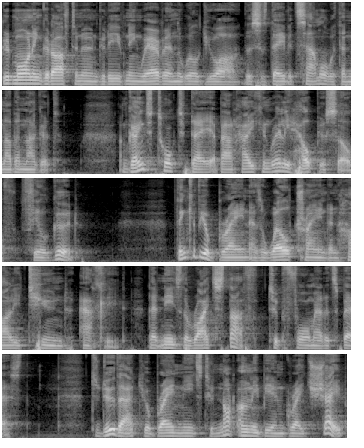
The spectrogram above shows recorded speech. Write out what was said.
Good morning, good afternoon, good evening, wherever in the world you are. This is David Sammel with another nugget. I'm going to talk today about how you can really help yourself feel good. Think of your brain as a well trained and highly tuned athlete that needs the right stuff to perform at its best. To do that, your brain needs to not only be in great shape,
